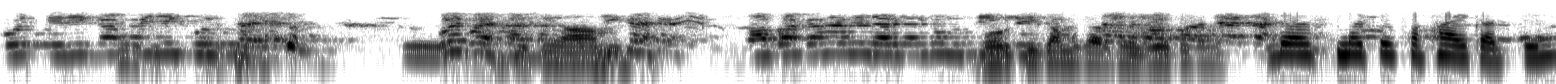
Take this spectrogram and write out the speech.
ਕੋਈ ਤੇਰੀ ਕਾਪੀ ਨਹੀਂ ਕੋਈ ਤੇ ਤੁਸੀਂ ਆਮ ਬਾਬਾ ਕਹਿੰਦਾ ਵੀ ਲੜਕੀ ਨੂੰ ਹੋਰ ਕੀ ਕੰਮ ਕਰਦੇ ਹੋ ਜੀ ਤੁਸੀਂ बस मैं तो सफाई करती हूँ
